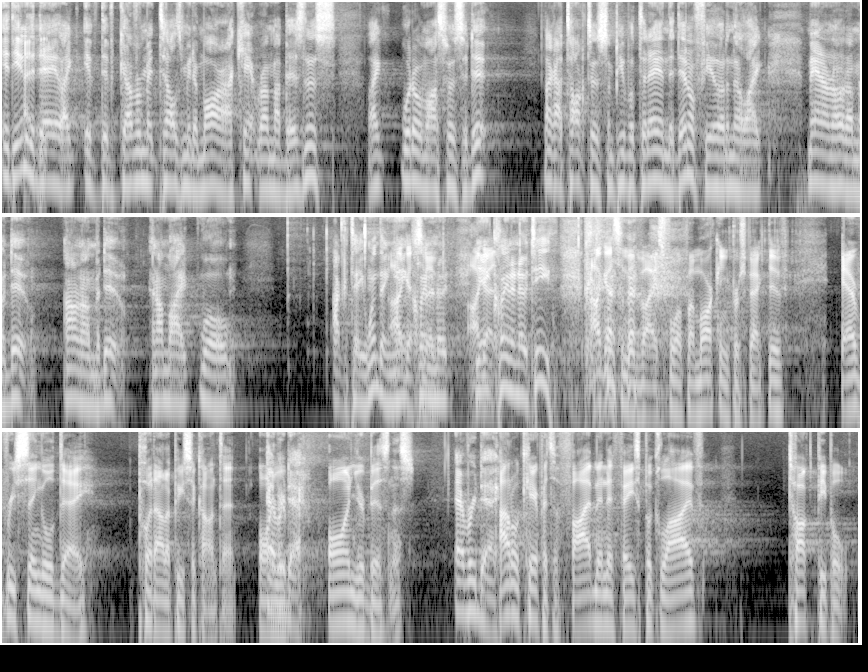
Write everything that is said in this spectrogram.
At the end of the day, like if the government tells me tomorrow I can't run my business, like what am I supposed to do? Like I talked to some people today in the dental field, and they're like, "Man, I don't know what I'm gonna do. I don't know what I'm gonna do." And I'm like, "Well, I can tell you one thing: you I ain't cleaning no, some- I you ain't cleaning no teeth." I got some advice for from a marketing perspective. Every single day, put out a piece of content on Every your, day. on your business. Every day. I don't care if it's a five minute Facebook Live. Talk to people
